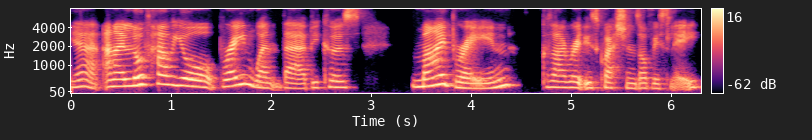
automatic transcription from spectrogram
Yeah. And I love how your brain went there because my brain, because I wrote these questions, obviously,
